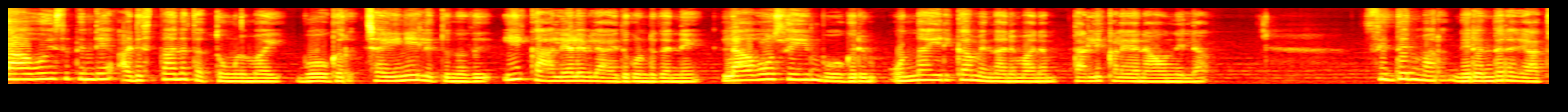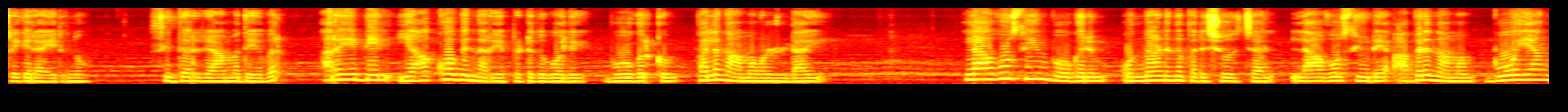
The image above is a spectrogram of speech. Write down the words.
താവോയിസത്തിന്റെ അടിസ്ഥാന തത്വങ്ങളുമായി ബോഗർ ചൈനയിലെത്തുന്നത് ഈ കാലയളവിലായതുകൊണ്ട് തന്നെ ലാവോസയും ബോഗരും ഒന്നായിരിക്കാം എന്ന അനുമാനം തള്ളിക്കളയാനാവുന്നില്ല. സിദ്ധന്മാർ നിരന്തര യാത്രികരായിരുന്നു. സിദ്ധർ രാമദേവർ അറേബ്യയിൽ യാക്കോബ് എന്നറിയപ്പെട്ടതുപോലെ ബോഗർക്കും പല നാമങ്ങളുണ്ടായി. ലാവോസിയും ബോഗരും ഒന്നാണെന്ന് പരിശോധിച്ചാൽ ലാവോസിയുടെ അപരനാമം ബോയാങ്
